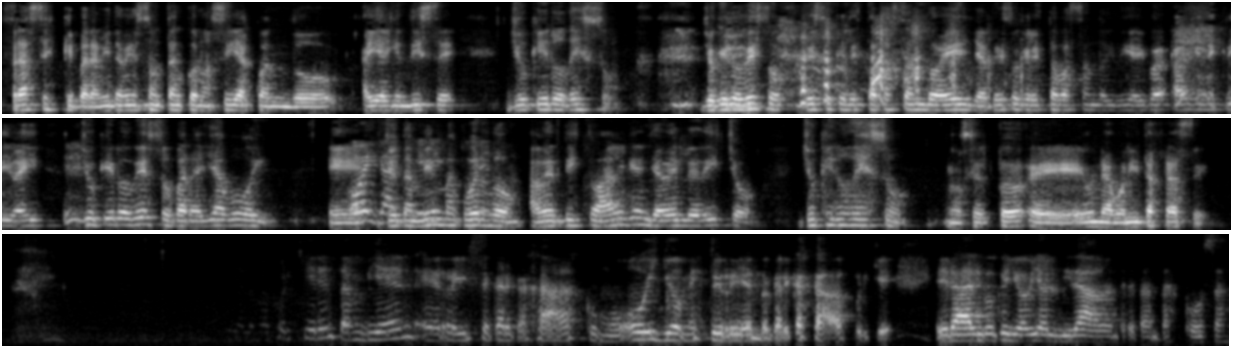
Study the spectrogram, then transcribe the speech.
frases que para mí también son tan conocidas cuando hay alguien dice, yo quiero de eso, yo quiero de eso, de eso que le está pasando a ella, de eso que le está pasando hoy día. Y alguien escribe ahí, yo quiero de eso, para allá voy. Eh, yo también me acuerdo haber visto a alguien y haberle dicho, yo quiero de eso, ¿no es cierto? Eh, es una bonita frase. A lo mejor quieren también eh, reírse carcajadas, como hoy yo me estoy riendo carcajadas, porque era algo que yo había olvidado entre tantas cosas.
